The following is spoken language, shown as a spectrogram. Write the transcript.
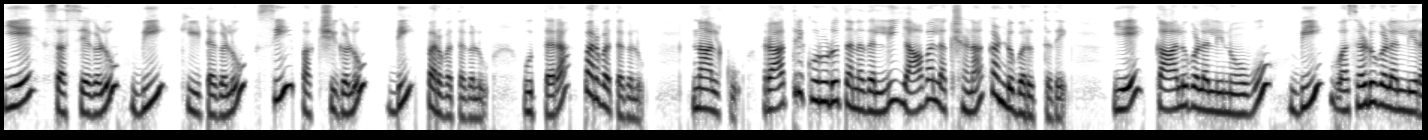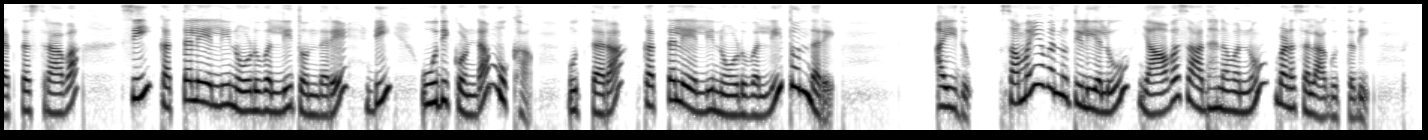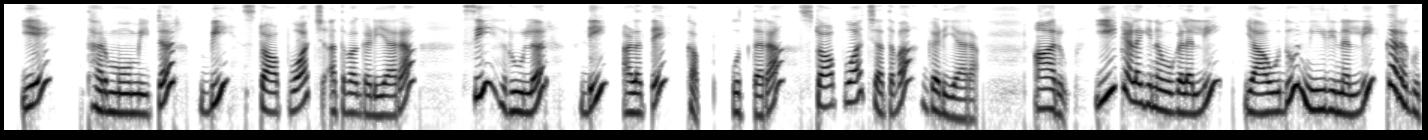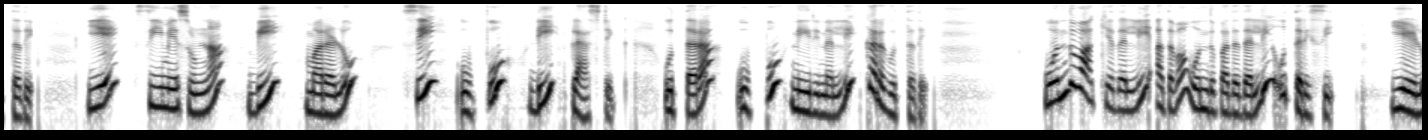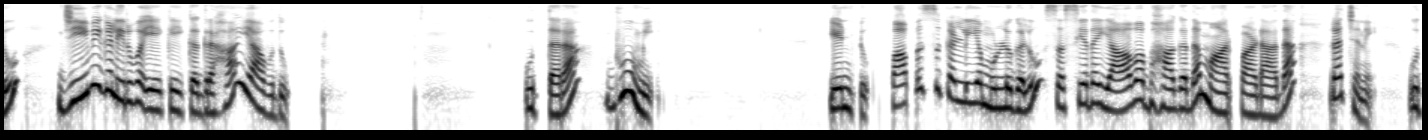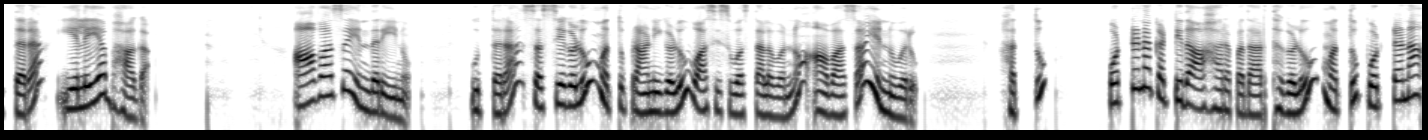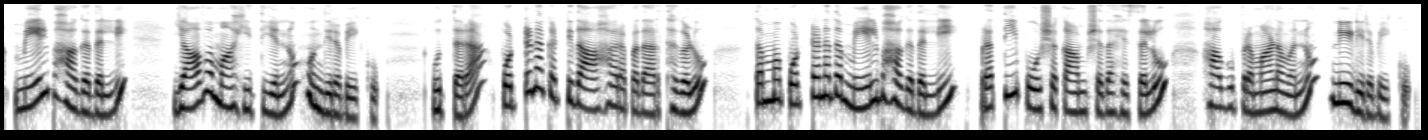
ಎ, ಸಸ್ಯಗಳು, ಬಿ, ಕೀಟಗಳು, ಸಿ, ಪಕ್ಷಿಗಳು, ಡಿ, ಪರ್ವತಗಳು. ಉತ್ತರ, ಪರ್ವತಗಳು. ನಾಲ್ಕು, ರಾತ್ರಿ ಕುರುಡುತನದಲ್ಲಿ ಯಾವ ಲಕ್ಷಣ ಕಂಡುಬರುತ್ತದೆ? ಎ, ಕಾಲುಗಳಲ್ಲಿ ನೋವು, ಬಿ, ವಸಡುಗಳಲ್ಲಿ ರಕ್ತಸ್ರಾವ, ಸಿ, ಕತ್ತಲೆಯಲ್ಲಿ ನೋಡುವಲ್ಲಿ ತೊಂದರೆ, ಡಿ, ಊದಿಕೊಂಡ ಮುಖ. ಉತ್ತರ, ಕತ್ತಲೆಯಲ್ಲಿ ನೋಡುವಲ್ಲಿ ತೊಂದರೆ. ಐದು, ಸಮಯವನ್ನು ತಿಳಿಯಲು ಯಾವ ಸಾಧನವನ್ನು ಬಳಸಲಾಗುತ್ತದೆ? A, thermometer, B stopwatch ಅಥವಾ ಗಡಿಯಾರ, ಸಿ, ರೂಲರ್, ಡಿ, ಅಳತೆ, ಕಪ್. ಉತ್ತರ ಸ್ಟಾಪ್ ವಾಚ್ ಅಥವಾ ಗಡಿಯಾರ. ಆರು, ಈ ಕೆಳಗಿನವುಗಳಲ್ಲಿ ಯಾವುದು ನೀರಿನಲ್ಲಿ ಕರಗುತ್ತದೆ? ಎ, ಸೀಮೆ ಸುಣ್ಣ, ಬಿ, ಮರಳು, ಸಿ, ಉಪ್ಪು, ಡಿ, ಪ್ಲಾಸ್ಟಿಕ್. ಉತ್ತರ, ಉಪ್ಪು ನೀರಿನಲ್ಲಿ ಕರಗುತ್ತದೆ. ಒಂದು ವಾಕ್ಯದಲ್ಲಿ ಅಥವಾ ಒಂದು ಪದದಲ್ಲಿ ಉತ್ತರಿಸಿ. ಏಳು, ಜೀವಿಗಳಿರುವ ಏಕೈಕ ಗ್ರಹ ಯಾವುದು? ಉತ್ತರ, ಭೂಮಿ. ಎಂಟು, ಪಾಪಸ್ಸು ಕಳ್ಳಿಯ ಮುಳ್ಳುಗಳು ಸಸ್ಯದ ಯಾವ ಭಾಗದ ಮಾರ್ಪಾಡಾದ ರಚನೆ? ಉತ್ತರ ಎಲೆಯ ಭಾಗ. ಆವಾಸ ಎಂದರೇನು? ಉತ್ತರ, ಸಸ್ಯಗಳು ಮತ್ತು ಪ್ರಾಣಿಗಳು ವಾಸಿಸುವ ಸ್ಥಳವನ್ನು ಆವಾಸ ಎನ್ನುವರು. ಹತ್ತು, ಪೊಟ್ಟಣ ಕಟ್ಟಿದ ಆಹಾರ ಪದಾರ್ಥಗಳು ಮತ್ತು ಪೊಟ್ಟಣ ಮೇಲ್ಭಾಗದಲ್ಲಿ ಯಾವ ಮಾಹಿತಿಯನ್ನು ಹೊಂದಿರಬೇಕು? ಉತ್ತರ, ಪೊಟ್ಟಣ ಕಟ್ಟಿದ ಆಹಾರ ಪದಾರ್ಥಗಳು ತಮ್ಮ ಪೊಟ್ಟಣದ ಮೇಲ್ಭಾಗದಲ್ಲಿ ಪ್ರತಿ ಪೋಷಕಾಂಶದ ಹೆಸರು ಹಾಗೂ ಪ್ರಮಾಣವನ್ನು ನೀಡಿರಬೇಕು.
